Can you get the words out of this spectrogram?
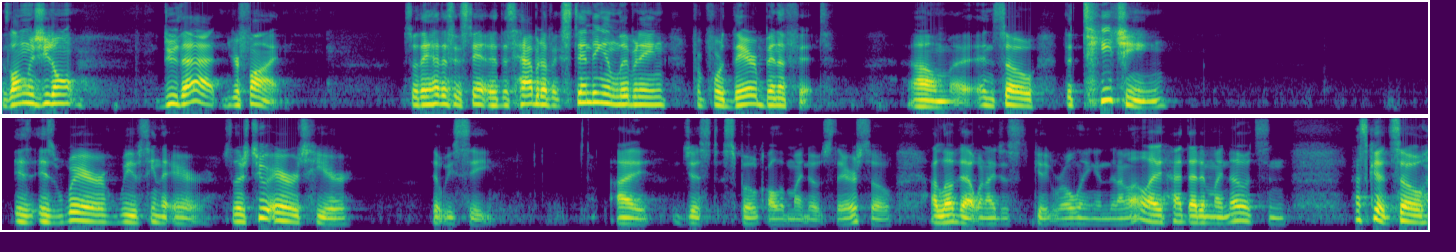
as long as you don't do that, you're fine. So they had this, this habit of extending and limiting for, for their benefit. Um, and so the teaching is, is where we have seen the error. So there's two errors here that we see. I just spoke all of my notes there, so I love that when I just get rolling and then I'm, oh, I had that in my notes, and that's good. So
